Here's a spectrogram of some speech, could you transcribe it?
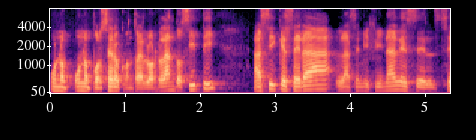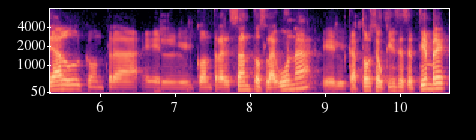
uno, por cero contra el Orlando City. Así que será las semifinales el Seattle contra el, contra el Santos Laguna el 14 o 15 de septiembre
